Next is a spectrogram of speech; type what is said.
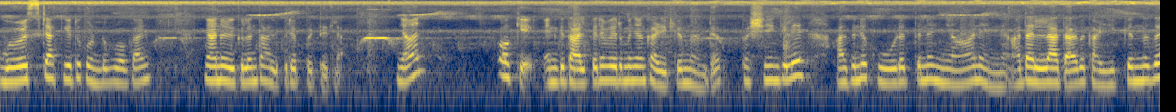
വേഴ്സ്റ്റ് ആക്കിയിട്ട് കൊണ്ടുപോകാൻ ഞാൻ ഒരിക്കലും താല്പര്യപ്പെട്ടില്ല. ഞാൻ ഓക്കെ എനിക്ക് താല്പര്യം വരുമ്പോൾ ഞാൻ കഴിക്കുന്നുണ്ട്. പക്ഷേങ്കിൽ അതിന്റെ കൂടെ തന്നെ ഞാൻ എന്നെ അതല്ലാതെ അത് കഴിക്കുന്നത്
